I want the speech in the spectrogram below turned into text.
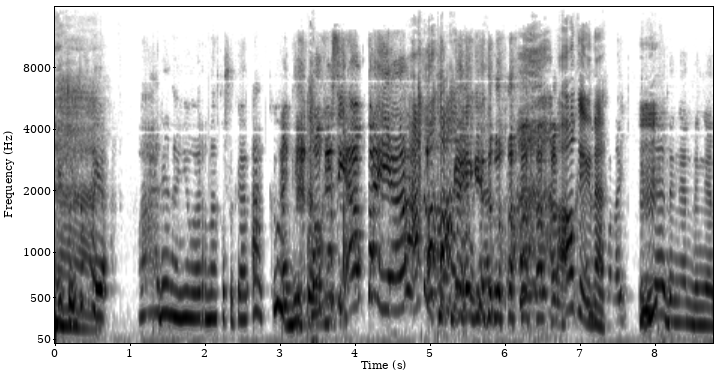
gitu itu nah. kayak wah dia nanya warna kesukaan aku eh, gitu. Mau kasih apa ya? Kayak gitu. Oke, okay, nah. Apalagi mm-hmm. dengan dengan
